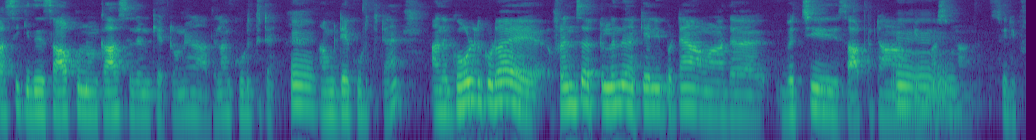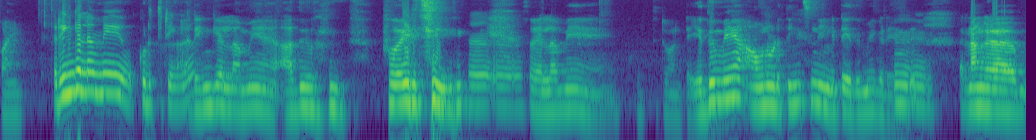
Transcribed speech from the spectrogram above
பசிக்குது சாப்பிட்ணும் காசு இல்லைன்னு கேட்டோன்னே நான் அதெல்லாம் கொடுத்துட்டேன். அவங்ககிட்டே கொடுத்துட்டேன். அந்த கோல்டு கூட ஃப்ரெண்ட் சர்க்கிள்லேருந்து நான் கேள்விப்பட்டேன். அவன் அதை வச்சு சாப்பிட்டுட்டான் அப்படின்னு சொன்னாங்க. சரி ஃபைன் ரிங் எல்லாமே கொடுத்துட்டீங்களா? ரிங் எல்லாமே அது போயிடுச்சு. ஸோ எல்லாமே கொடுத்துட்டு வந்துட்டேன். எதுவுமே அவனோட திங்ஸ்னு என்கிட்ட எதுவுமே கிடையாது. நாங்கள்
